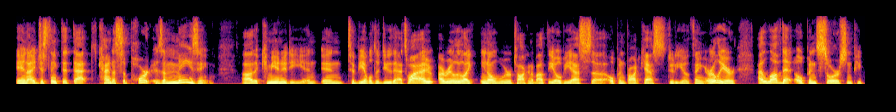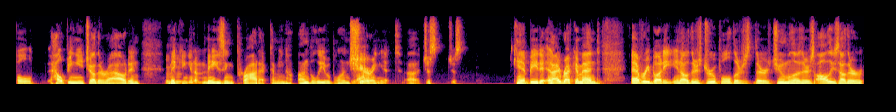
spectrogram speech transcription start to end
And I just think that that kind of support is amazing, uh, the community, and, and to be able to do that. That's why I, I really like, you know, we were talking about the OBS uh, Open Broadcast Studio thing earlier. I love that open source and people helping each other out and Mhm. making an amazing product. I mean, unbelievable, and Yeah. sharing it. Uh, just just can't beat it. And I recommend everybody. You know, there's Drupal, there's there's Joomla, there's all these other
